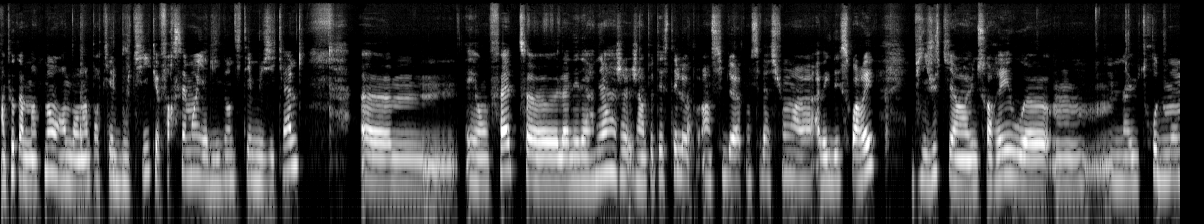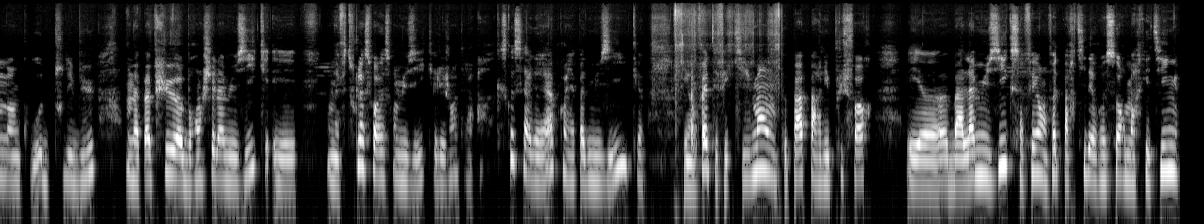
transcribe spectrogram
Un peu comme maintenant, on rentre dans n'importe quelle boutique, forcément il y a de l'identité musicale. Euh, et en fait, euh, l'année dernière, j'ai un peu testé le principe de la constellation euh, avec des soirées. Et puis juste, il y a une soirée où on, a eu trop de monde d'un coup au tout début. On n'a pas pu brancher la musique et on a fait toute la soirée sans musique. Et les gens étaient là, ah, qu'est-ce que c'est agréable quand il n'y a pas de musique. Et en fait, effectivement, on peut pas parler plus fort. Et bah, la musique, ça fait en fait partie des ressorts marketing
